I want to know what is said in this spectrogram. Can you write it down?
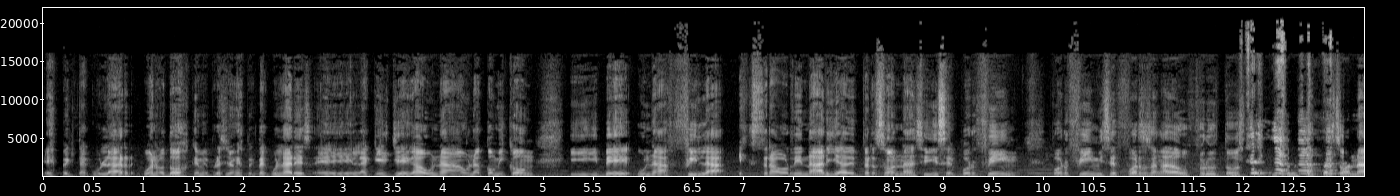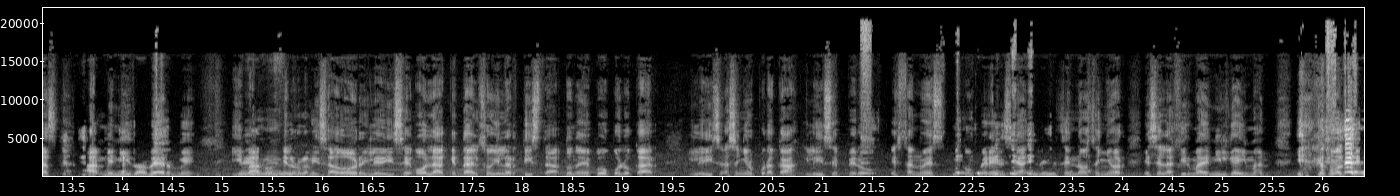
espectacular, bueno, dos que me parecieron espectaculares, eh, en la que él llega a una, a una Comic Con y ve una fila extraordinaria de personas y dice, por fin, por fin mis esfuerzos han dado frutos y estas personas han venido a verme. Y va donde el organizador y le dice, hola, ¿qué tal? Soy el artista, ¿dónde me puedo colocar? Y le dice, ah, señor, por acá. Y le dice, pero esta no es mi conferencia. Y le dice, no, señor, esa es la firma de Neil Gaiman. Y es como que...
